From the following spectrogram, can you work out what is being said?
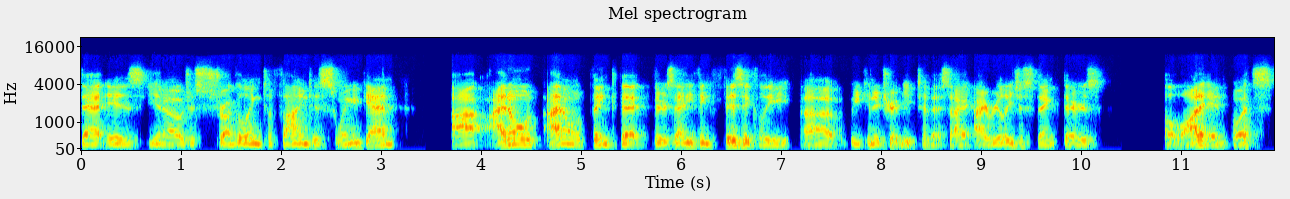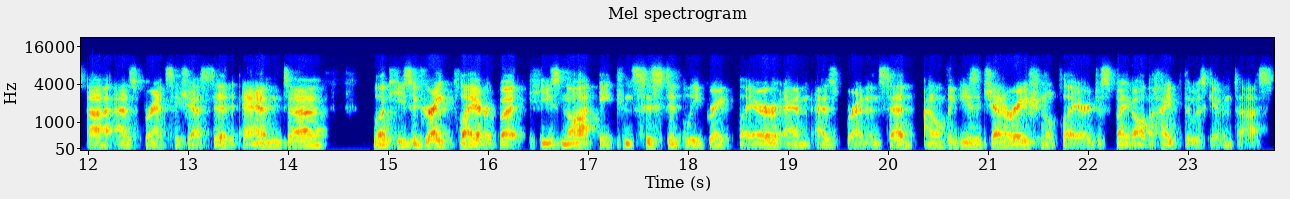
that is you know just struggling to find his swing again. Uh, I don't I don't think that there's anything physically uh, we can attribute to this. I I really just think there's a lot of inputs, uh, as Brandt suggested. And uh, look, he's a great player, but he's not a consistently great player. And as Brennan said, I don't think he's a generational player, despite all the hype that was given to us.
